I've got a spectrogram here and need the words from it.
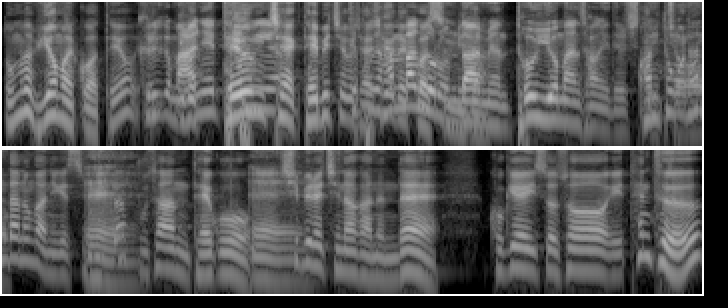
너무나 위험할 것 같아요. 그러니까 만약에 대응책, 대비책을 잘 세워야 될 것 같습니다. 온다면 더 위험한 상황이 될 수도 관통을 있죠. 한다는 거 아니겠습니까? 예. 부산, 대구 예. 10일에 지나가는데 거기에 있어서 이 텐트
